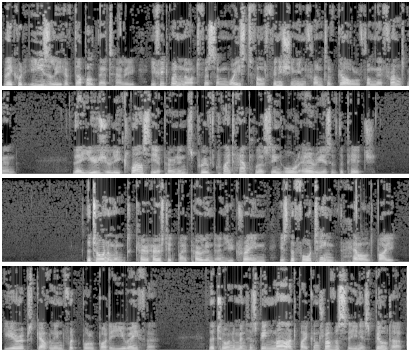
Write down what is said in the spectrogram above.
They could easily have doubled their tally if it were not for some wasteful finishing in front of goal from their front men. Their usually classy opponents proved quite hapless in all areas of the pitch. The tournament, co-hosted by Poland and Ukraine, is the 14th held by Europe's governing football body UEFA. The tournament has been marred by controversy in its build-up,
